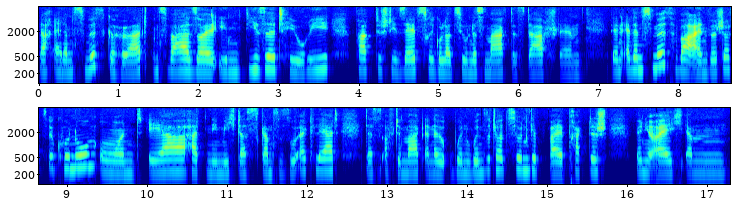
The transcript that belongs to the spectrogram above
nach Adam Smith gehört. Und zwar soll eben diese Theorie praktisch die Selbstregulation des Marktes darstellen. Denn Adam Smith war ein Wirtschaftsökonom und er hat nämlich das Ganze so erklärt, dass es auf dem Markt eine Win-Win-Situation gibt, weil praktisch, wenn ihr euch ähm,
